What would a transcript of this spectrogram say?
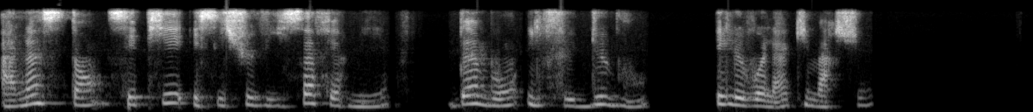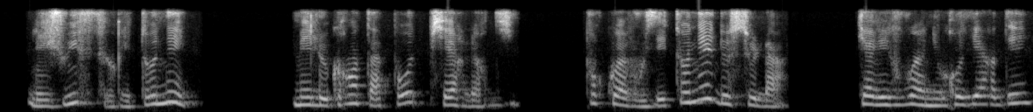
À l'instant, ses pieds et ses chevilles s'affermirent. D'un bond, il fut debout, et le voilà qui marchait. Les Juifs furent étonnés. Mais le grand apôtre Pierre leur dit, pourquoi vous étonnez de cela? Qu'avez-vous à nous regarder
